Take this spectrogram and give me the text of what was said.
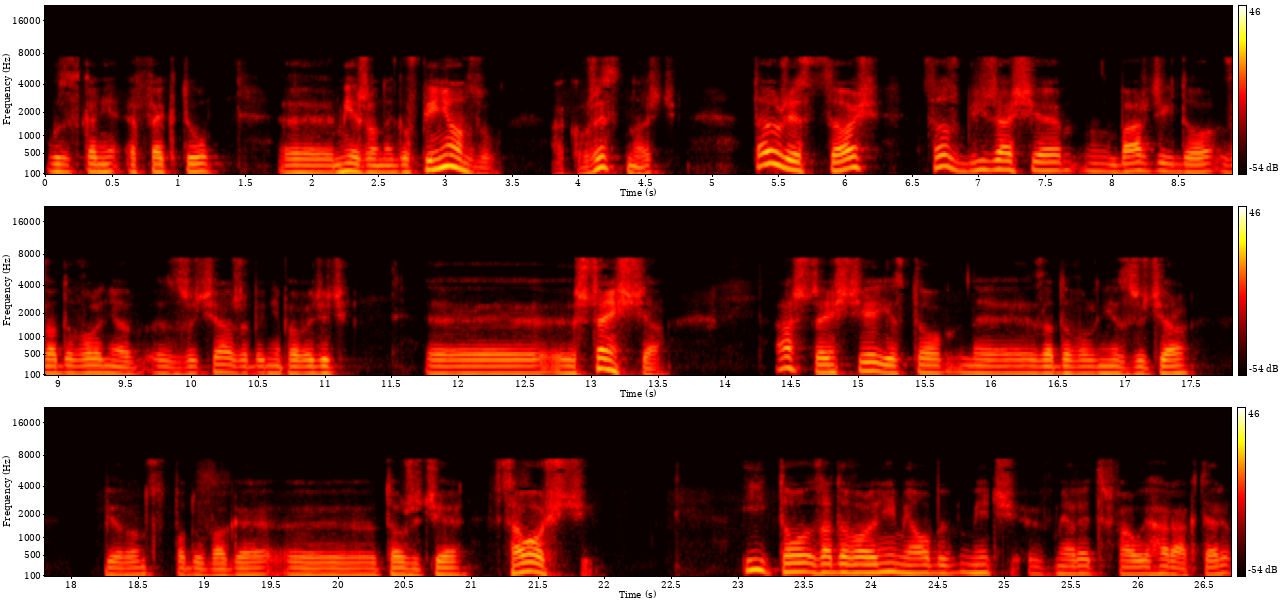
uzyskanie efektu mierzonego w pieniądzu a korzystność to już jest coś, co zbliża się bardziej do zadowolenia z życia, żeby nie powiedzieć e, szczęścia. A szczęście jest to e, zadowolenie z życia, biorąc pod uwagę e, to życie w całości. I to zadowolenie miałoby mieć w miarę trwały charakter.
